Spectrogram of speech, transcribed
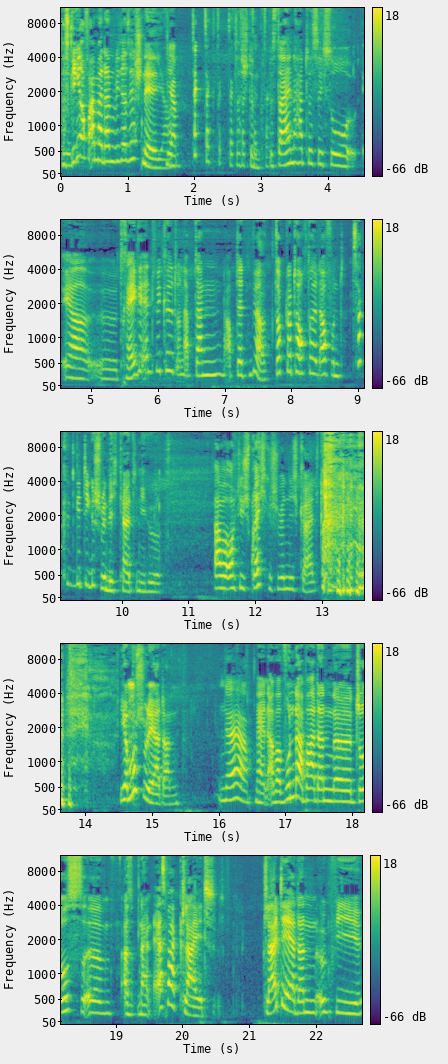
das ging auf einmal dann wieder sehr schnell, ja. Ja, zack, zack, zack, zack, Das zack, stimmt. zack, zack. Bis dahin hat es sich so eher äh, träge entwickelt und ab dann, ab der, ja, Doktor taucht halt auf und zack, geht die Geschwindigkeit in die Höhe. Aber auch die Sprechgeschwindigkeit. Ja, musst du ja dann. naja. Nein, aber wunderbar dann äh, Joes, ähm, also nein, erstmal Kleid. Kleid, der ja dann irgendwie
